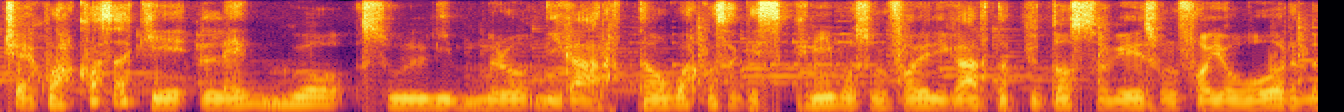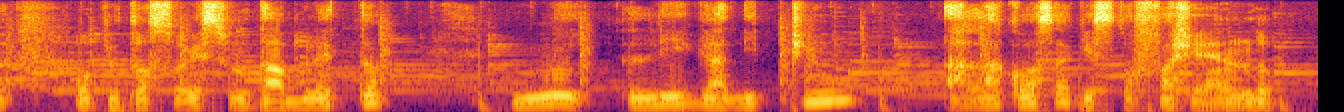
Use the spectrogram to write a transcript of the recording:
Cioè qualcosa che leggo sul libro di carta o qualcosa che scrivo su un foglio di carta piuttosto che su un foglio Word o piuttosto che su un tablet mi lega di più alla cosa che sto facendo.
